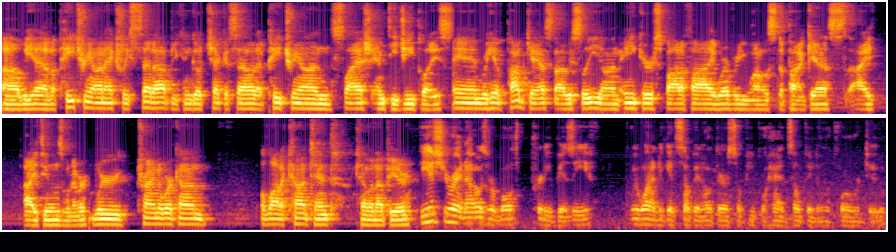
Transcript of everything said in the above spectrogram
Uh, we have a Patreon actually set up. You can go check us out at Patreon slash MTG Place. And we have podcasts, obviously, on Anchor, Spotify, wherever you want to listen to podcasts, i iTunes, whatever. We're trying to work on a lot of content coming up here. The issue right now is we're both pretty busy. We wanted to get something out there so people had something to look forward to.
